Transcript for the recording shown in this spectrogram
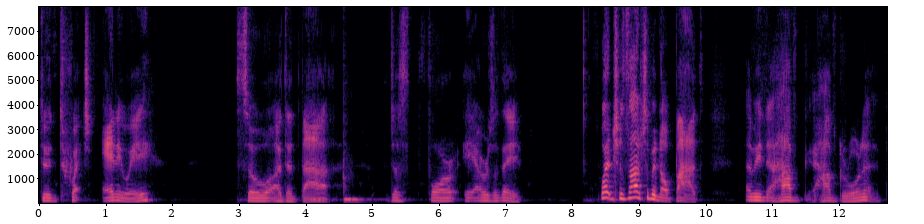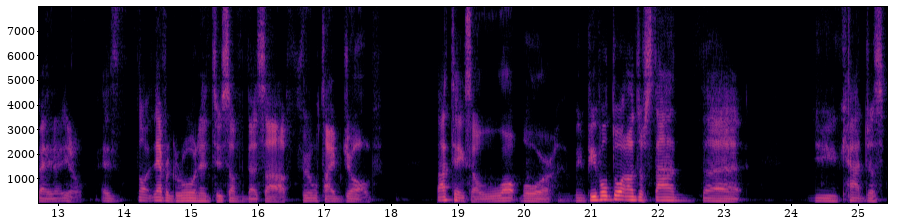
doing Twitch anyway, so I did that just for eight hours a day, which has actually not bad. I mean, I have have grown it, but you know, it's not never grown into something that's a full time job. That takes a lot more. I mean, people don't understand that you can't just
